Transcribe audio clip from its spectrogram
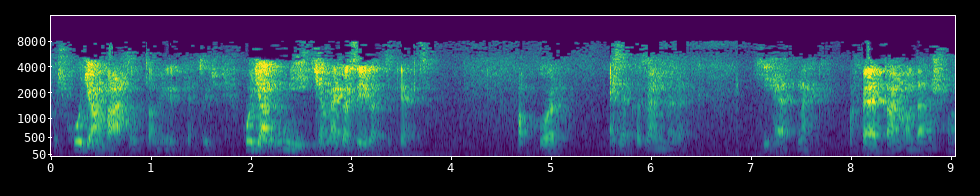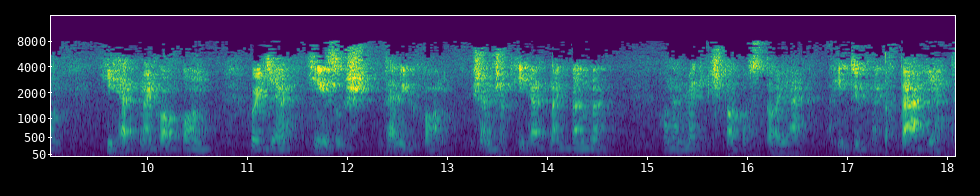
hogy hogyan váltotta meg őket, hogy hogyan újítja meg az életüket, akkor ezek az emberek hihetnek a feltámadásban, hihetnek abban, hogy Jézus velük van, és nem csak hihetnek benne, hanem meg is tapasztalják a hitüknek a tárgyát,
